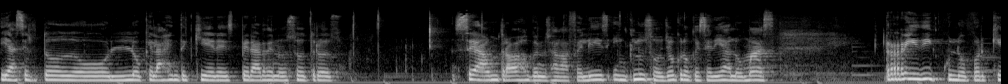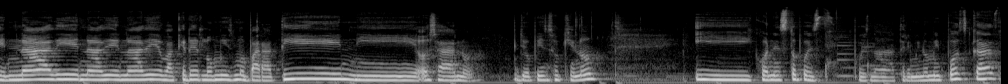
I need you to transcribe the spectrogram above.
y hacer todo lo que la gente quiere esperar de nosotros sea un trabajo que nos haga feliz. Incluso yo creo que sería lo más ridículo porque nadie, nadie, nadie va a querer lo mismo para ti, ni, o sea, no, yo pienso que no. Y con esto pues, pues nada, termino mi podcast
